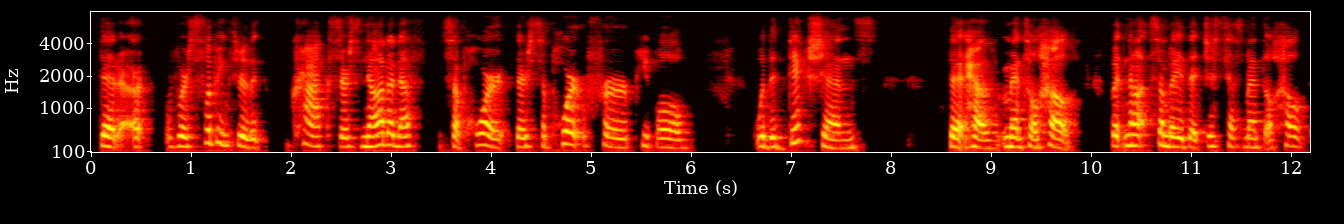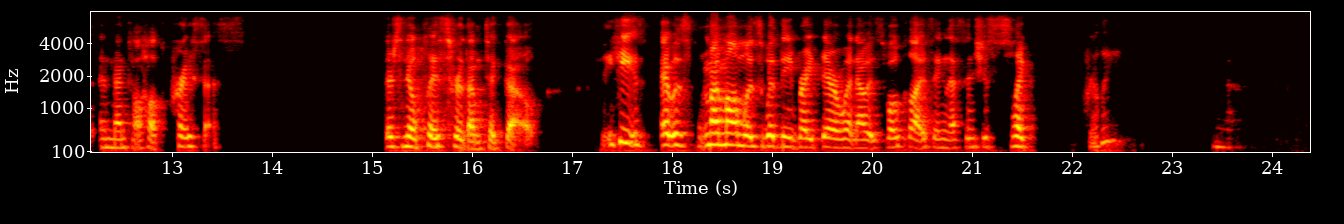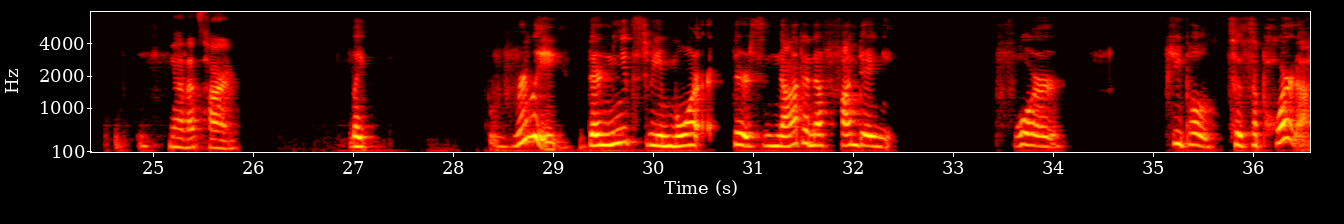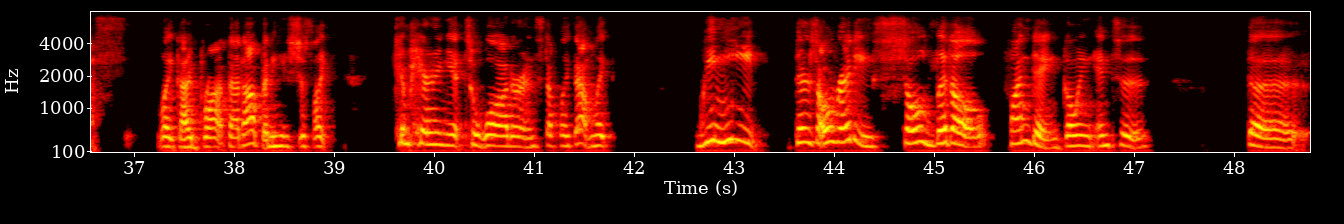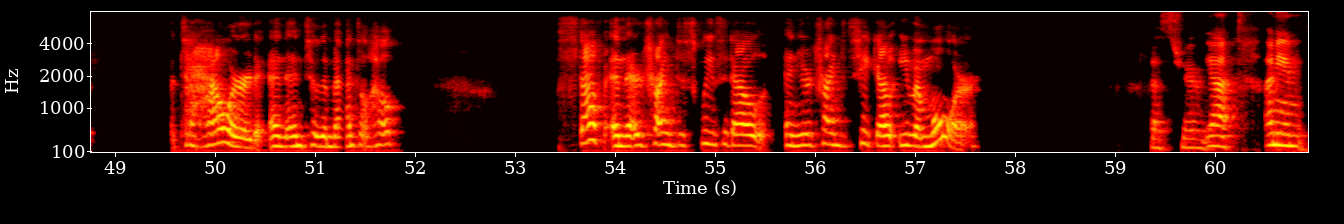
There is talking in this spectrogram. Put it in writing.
that are we're slipping through the cracks. There's not enough support. There's support for people with addictions that have mental health, but not somebody that just has mental health and mental health crisis. There's no place for them to go. He's it was my mom was with me right there when I was vocalizing this, and she's like, Really? Yeah, yeah that's hard. Like, really, there needs to be more, there's not enough funding for people to support us. Like I brought that up and he's just like comparing it to water and stuff like that. I'm like, we need, there's already so little funding going into the to Howard and into the mental health stuff and they're trying to squeeze it out and you're trying to take out even more. That's true. Yeah. I mean,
